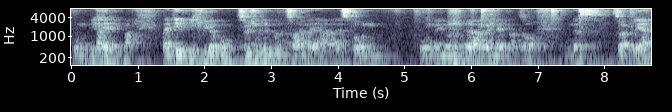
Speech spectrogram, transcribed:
Ton- und Lichttechnik macht, bei dem ich wiederum zwischendrin mal zwei, drei Jahre als Ton, Tonmensch äh, angestellt war, so, um das zu erklären.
